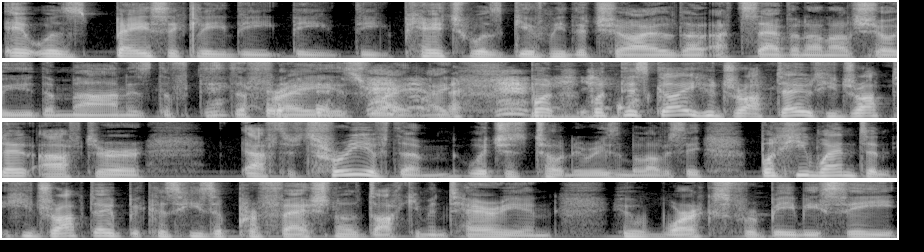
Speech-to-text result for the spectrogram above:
it was basically the the the pitch was give me the child at, at seven and I'll show you the man is the is the phrase right. Like, but but this guy who dropped out, he dropped out after after three of them, which is totally reasonable, obviously. But he went and he dropped out because he's a professional documentarian who works for BBC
